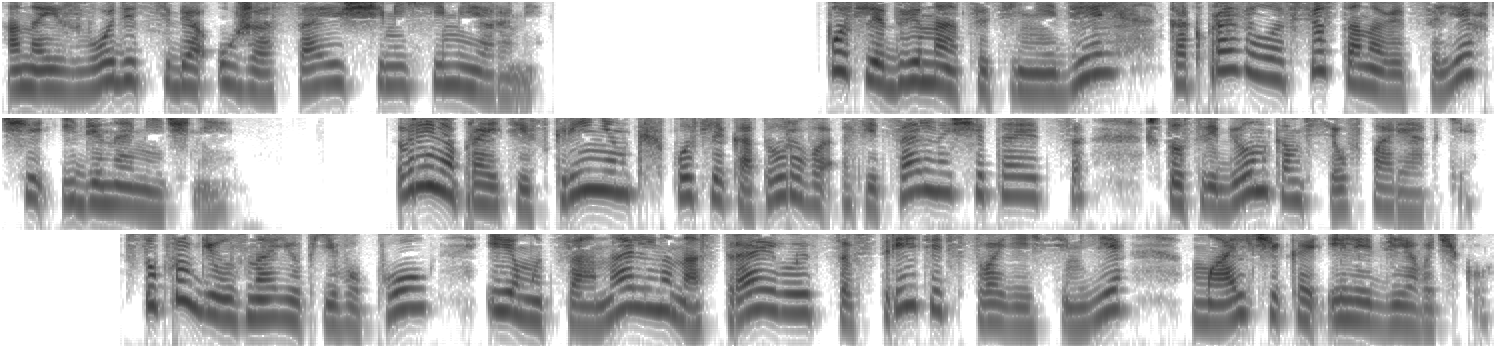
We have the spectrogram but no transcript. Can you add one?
она изводит себя ужасающими химерами. После 12 недель, как правило, все становится легче и динамичнее. Время пройти скрининг, после которого официально считается, что с ребенком все в порядке. Супруги узнают его пол и эмоционально настраиваются встретить в своей семье мальчика или девочку.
